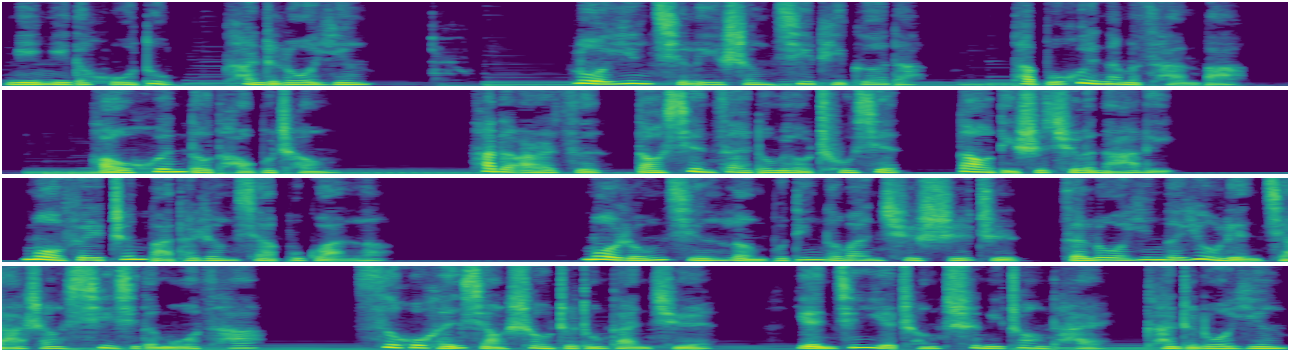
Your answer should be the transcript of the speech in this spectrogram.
迷迷的弧度看着洛英。洛英起了一声鸡皮疙瘩，他不会那么惨吧？逃婚都逃不成，他的儿子到现在都没有出现，到底是去了哪里？莫非真把他扔下不管了？慕容锦冷不丁的弯曲食指在洛英的右脸颊上细细的摩擦，似乎很享受这种感觉，眼睛也呈痴迷状态看着洛英。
